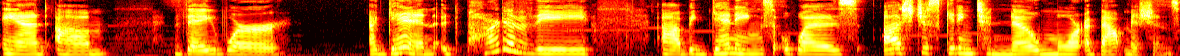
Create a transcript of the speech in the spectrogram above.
and um, they were again part of the uh, beginnings was us just getting to know more about missions.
